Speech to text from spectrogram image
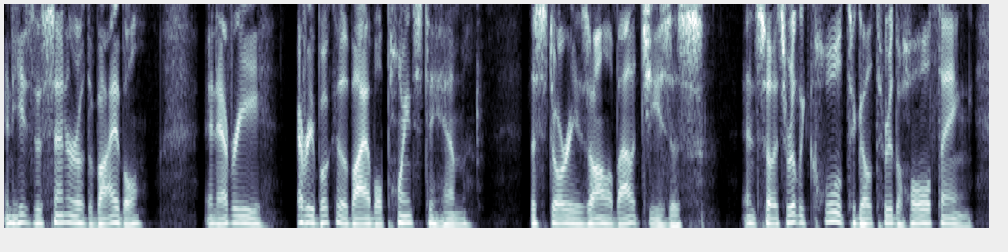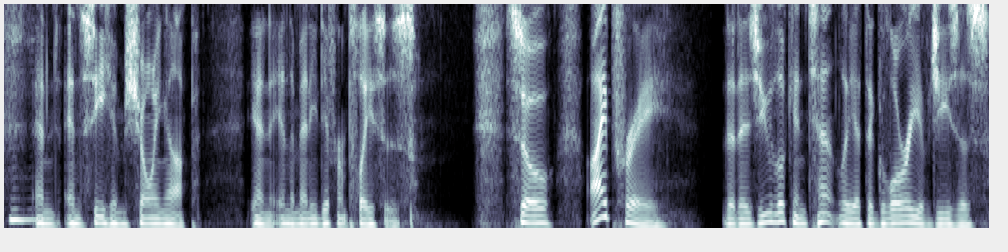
And he's the center of the Bible, and every every book of the Bible points to him. The story is all about Jesus. And so it's really cool to go through the whole thing mm-hmm. and and see him showing up in in the many different places. So I pray that as you look intently at the glory of Jesus,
